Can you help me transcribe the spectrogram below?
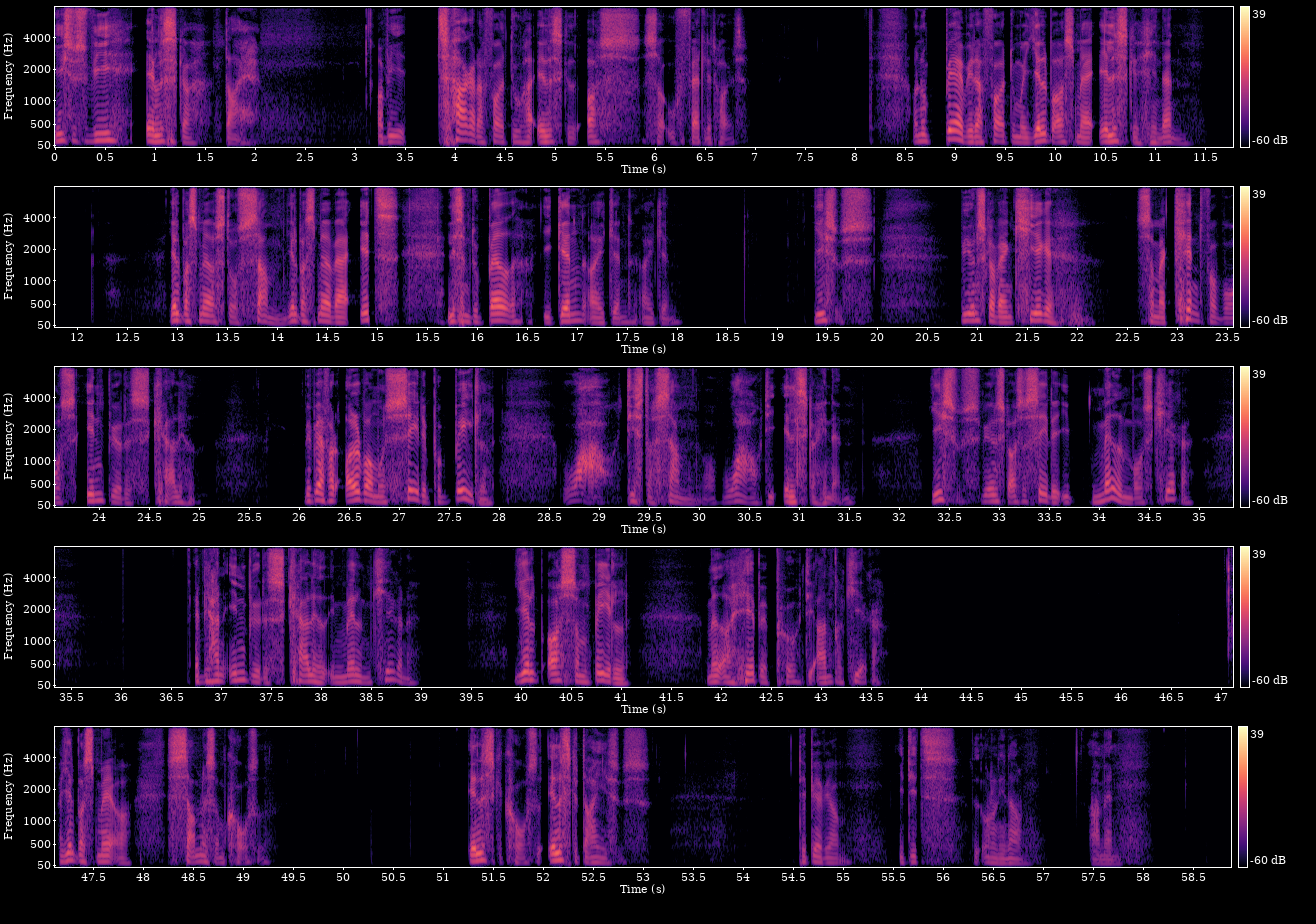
Jesus, vi elsker dig. Og vi takker dig for, at du har elsket os så ufatteligt højt. Og nu beder vi dig for, at du må hjælpe os med at elske hinanden. Hjælp os med at stå sammen. Hjælp os med at være et, ligesom du bad igen og igen og igen. Jesus, vi ønsker at være en kirke, som er kendt for vores indbyrdes kærlighed. Vi beder for, at Aalborg må se det på Betel. Wow, de står sammen, wow, de elsker hinanden. Jesus, vi ønsker også at se det imellem vores kirker. At vi har en indbyrdes kærlighed imellem kirkerne. Hjælp os som Betel med at hæppe på de andre kirker. Og hjælp os med at samles om korset. Elske korset. Elske dig, Jesus. Det beder vi om i dit vidunderlige navn. Amen.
